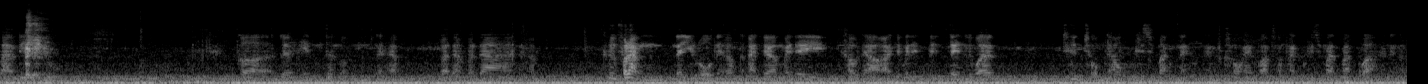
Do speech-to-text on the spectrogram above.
ปารีสอยู่ ก็เริ่มเห็นถนนนะครับประดับประดานะครับ คือฝรั่งในยุโรปเนะครับอาจจะไม่ได้เขาดาวอาจจะไม่ได้ตื่นเต้นหรือว่าชื่นชมเท่าคริสต์มาสนะเขาให้ความสำคัญคริสต์มาสมากกว่านะครับ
